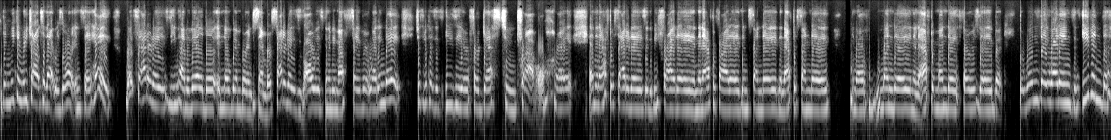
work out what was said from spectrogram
then we can reach out to that resort and say, hey, what Saturdays do you have available in November and December? Saturday Saturdays is always going to be my favorite wedding day just because it's easier for guests to travel, right? And then after Saturdays, it'll be Friday, and then after Friday, then Sunday, then after Sunday, you know, Monday, and then after Monday, Thursday. But the Wednesday weddings and even the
